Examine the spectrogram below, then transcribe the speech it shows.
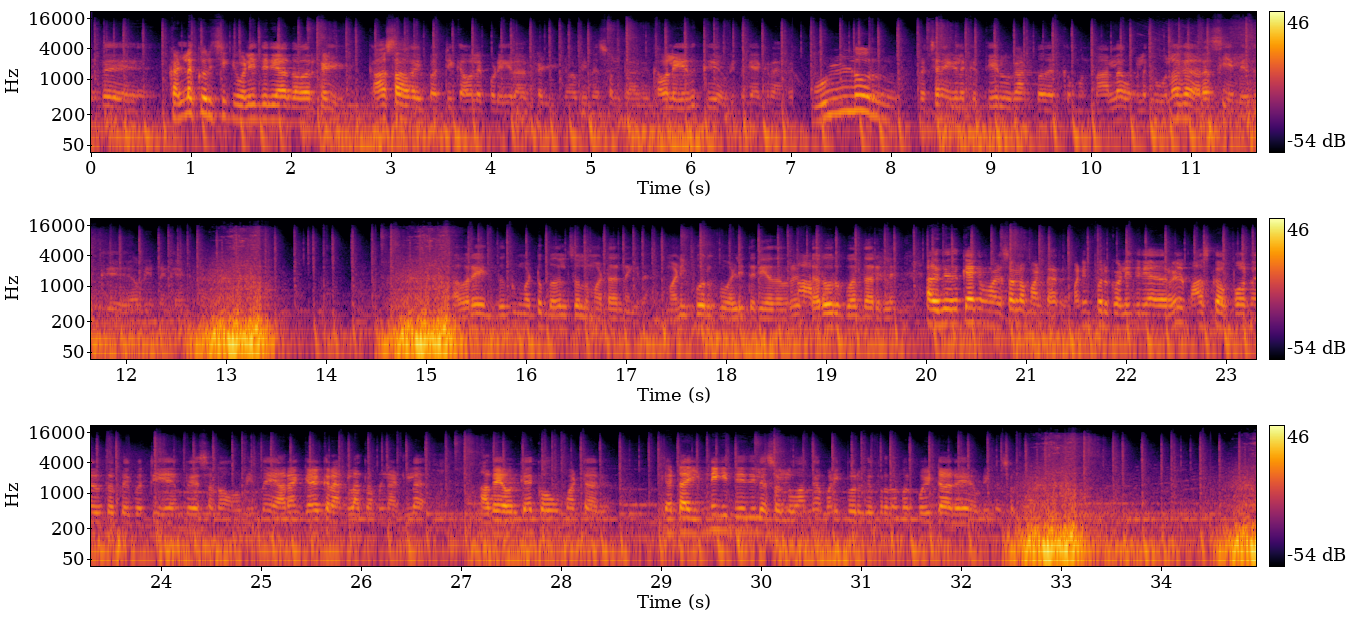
வந்து கள்ளக்குறிச்சிக்கு வழி தெரியாதவர்கள் காசாவை பற்றி கவலைப்படுகிறார்கள் அப்படின்னு சொல்றாரு. கவலை எதுக்கு அப்படின்னு கேட்குறாரு உள்ளூர் பிரச்சனைகளுக்கு தீர்வு காண்பதற்கு முன்னால உங்களுக்கு உலக அரசியல் எதுக்கு அப்படின்னு கேட்குறாரு அவரே இதுக்கு மட்டும் பதில் சொல்ல மாட்டார் நினைக்கிறேன். மணிப்பூருக்கு வழி தெரியாதவர்கள் கரூருக்கு வந்தார்களே. அதுக்கு கேட்க சொல்ல மாட்டார். மணிப்பூருக்கு வழி தெரியாதவர்கள் மாஸ்கோ போர் நிறுத்தத்தை பற்றி ஏன் பேசணும் அப்படின்னு யாரும் கேட்குறாங்களா தமிழ்நாட்டில்? அதை அவர் கேட்கவும் மாட்டார். கேட்டால் இன்னைக்கு தேதியில சொல்லுவாங்க மணிப்பூருக்கு பிரதமர் போயிட்டாரு அப்படின்னு சொல்லுவாங்க.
